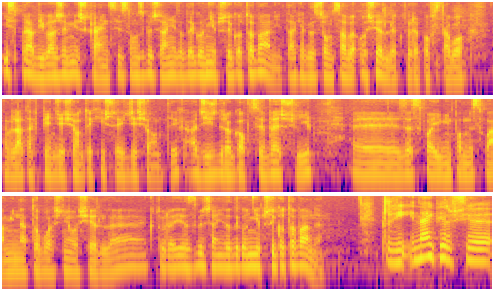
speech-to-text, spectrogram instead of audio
i sprawiła, że mieszkańcy są zwyczajnie do tego nieprzygotowani. Tak jak zresztą całe osiedle, które powstało w latach 50. i 60., a dziś drogowcy weszli e, ze swoimi pomysłami na to właśnie osiedle, które jest zwyczajnie do tego nieprzygotowane. Czyli najpierw się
